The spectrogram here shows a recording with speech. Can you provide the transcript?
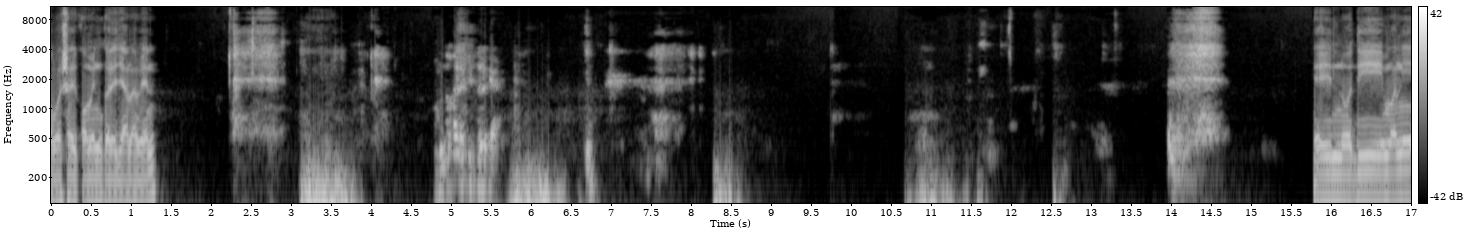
অবশ্যই কমেন্ট করে জানাবেন। এই নদী মানে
